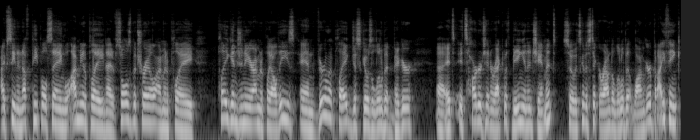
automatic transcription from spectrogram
I've seen enough people saying, well, I'm going to play Night of Souls' Betrayal, I'm going to play Plague Engineer, I'm going to play all these, and Virulent Plague just goes a little bit bigger. Uh, it's it's harder to interact with being an enchantment, so it's going to stick around a little bit longer. But I think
